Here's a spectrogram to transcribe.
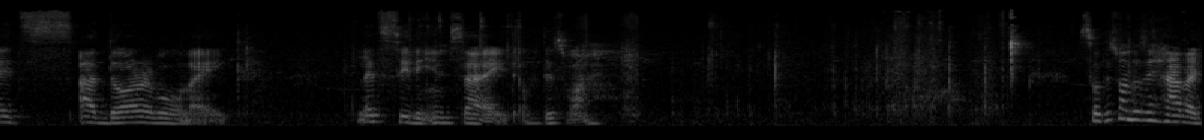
it's adorable like let's see the inside of this one. So this one doesn't have a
